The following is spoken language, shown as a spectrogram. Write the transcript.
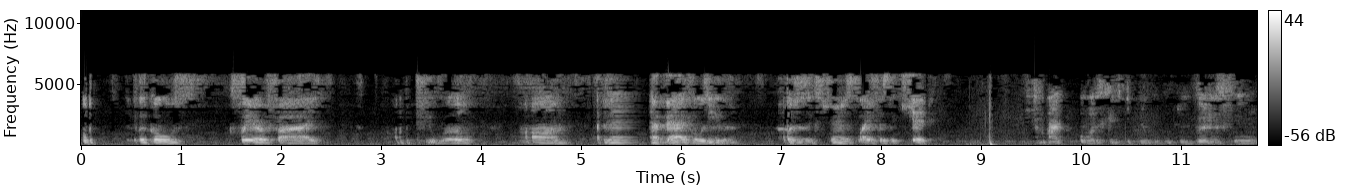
the goals clarified, um, if you will. Um, I didn't have bad goals either. I was just experiencing life as a kid. My goal was to do good in school,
